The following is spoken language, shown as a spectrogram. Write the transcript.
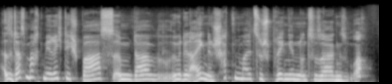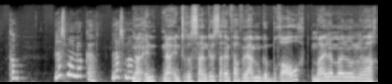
Also das macht mir richtig Spaß, ähm, da über den eigenen Schatten mal zu springen und zu sagen, so, oh, komm, lass mal locker, lass mal Na, in, na, interessant ist einfach, wir haben gebraucht, meiner Meinung nach,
